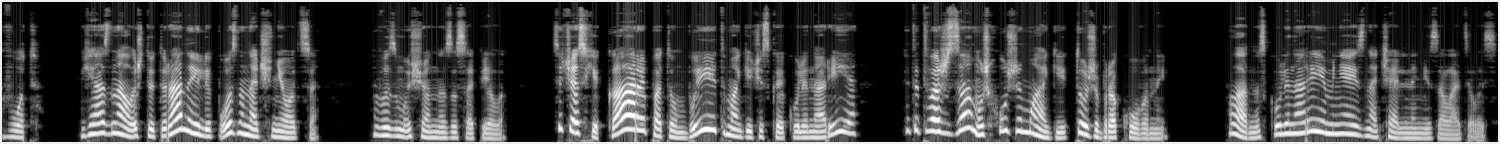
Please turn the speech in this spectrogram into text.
Вот. Я знала, что это рано или поздно начнется. Возмущенно засопела. Сейчас хикары, потом быт, магическая кулинария. Этот ваш замуж хуже магии, тоже бракованный. Ладно, с кулинарией меня изначально не заладилось.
